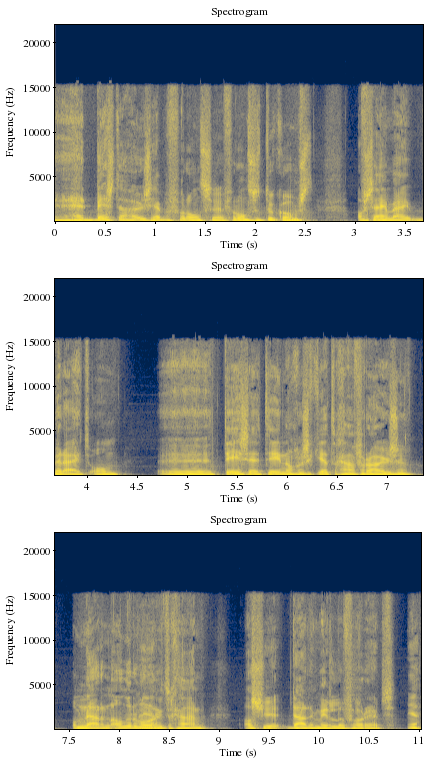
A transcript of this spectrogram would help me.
het beste huis hebben voor onze, voor onze toekomst? Of zijn wij bereid om eh, TZT nog eens een keer te gaan verhuizen... om naar een andere woning te gaan, als je daar de middelen voor hebt? Ja.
